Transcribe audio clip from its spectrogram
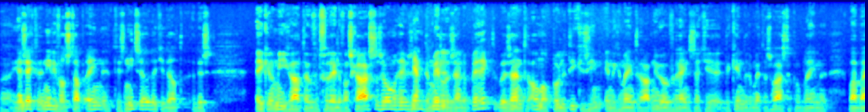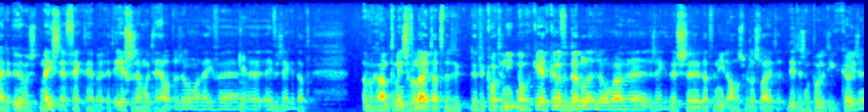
nou, jij En- zegt in ieder geval stap 1, het is niet zo dat je dat, dus economie gaat over het verdelen van schaarste, zullen we maar even zeggen. Ja. De middelen zijn beperkt. We zijn het allemaal politiek gezien in de gemeenteraad nu over eens dat je de kinderen met de zwaarste problemen, waarbij de euro's het meeste effect hebben, het eerste zou moeten helpen, zullen we maar even, Ja. eh, even zeggen. Dat, we gaan er tenminste vanuit dat we de, de tekorten niet nog een keer kunnen verdubbelen, zullen we maar eh, zeggen. Dus eh, dat we niet alles willen sluiten. Dit is een politieke keuze.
